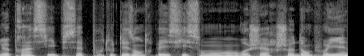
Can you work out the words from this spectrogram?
Le principe, c'est pour toutes les entreprises qui sont en recherche d'employés.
